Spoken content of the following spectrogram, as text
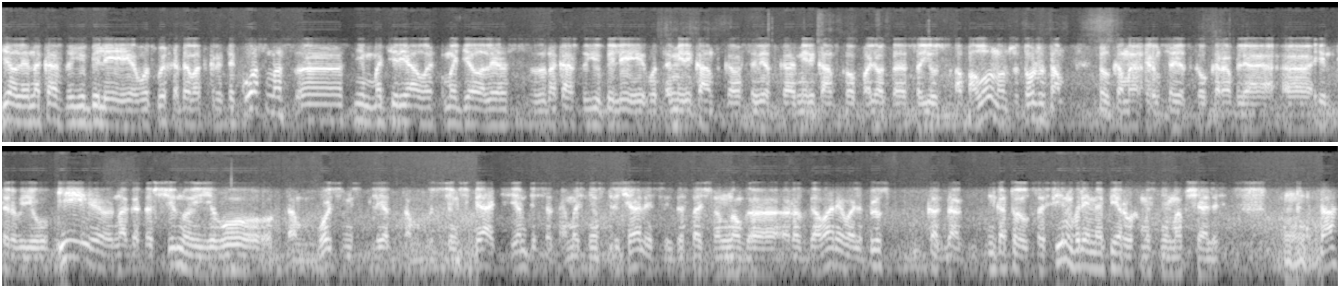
делали на каждый юбилей вот выхода в открытый космос э, с ним материалы. Мы делали с, на каждый юбилей вот американского, советско-американского полета «Союз Аполлон». Он же тоже там был командиром советского корабля э, интервью. И на годовщину его там 80 лет, там 75, 70, мы с ним встречались и достаточно много разговаривали. Плюс, когда готовился фильм «Время первых», мы с ним общались. Да,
